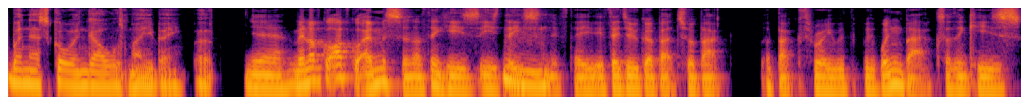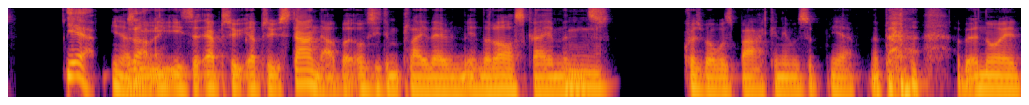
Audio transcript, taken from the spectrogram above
when they're scoring goals, maybe. But yeah. I mean, I've got I've got Emerson. I think he's he's Mm. decent if they if they do go back to a back a back three with with wing backs. I think he's yeah, you know exactly. he- he's an absolute absolute standout. But obviously didn't play there in, in the last game, and Mm. Cresswell was back, and it was yeah a bit, a bit annoying.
